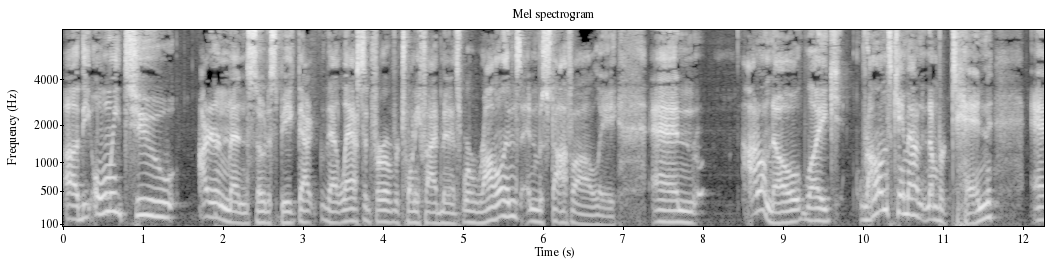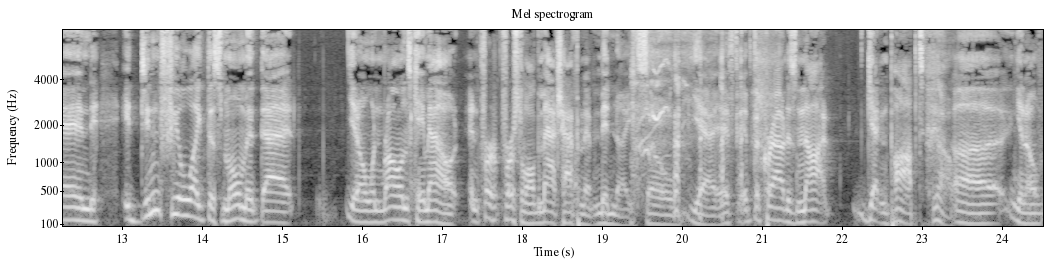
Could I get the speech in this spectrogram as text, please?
uh, the only two Iron Men, so to speak, that that lasted for over 25 minutes were Rollins and Mustafa Ali, and I don't know, like Rollins came out at number 10 and it didn't feel like this moment that you know, when Rollins came out, and for, first of all, the match happened at midnight. So, yeah, if, if the crowd is not getting popped, No. uh, you know,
